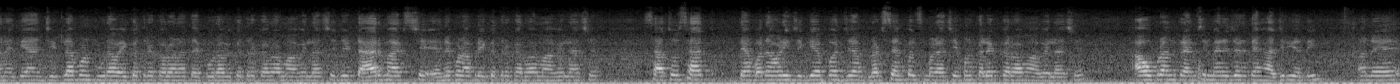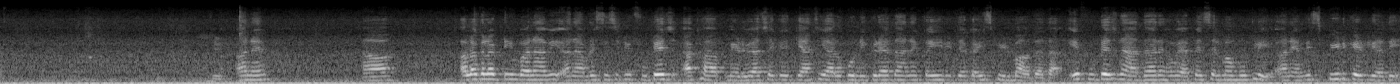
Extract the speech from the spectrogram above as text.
અને ત્યાં જેટલા પણ પુરાવા એકત્ર કરવાના હતા એ પુરાવા એકત્ર કરવામાં આવેલા છે. જે ટાયર માર્ક્સ છે એને પણ આપણે એકત્ર કરવામાં આવેલા છે. સાથોસાથ ત્યાં બનાવવાની જગ્યા પર જ્યાં બ્લડ સેમ્પલ્સ મળ્યા છે એ પણ કલેક્ટ કરવામાં આવેલા છે. આ ઉપરાંત ક્રાઇમ સીન મેનેજર ત્યાં હાજરી હતી અને અને અલગ અલગ ટીમ બનાવી અને આપણે સીસીટીવી ફૂટેજ આખા મેળવ્યા છે કે ક્યાંથી આ લોકો નીકળ્યા હતા અને કઈ રીતે કઈ સ્પીડમાં આવતા હતા. એ ફૂટેજના આધારે હવે એફએસએલમાં મોકલી અને એમની સ્પીડ કેટલી હતી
